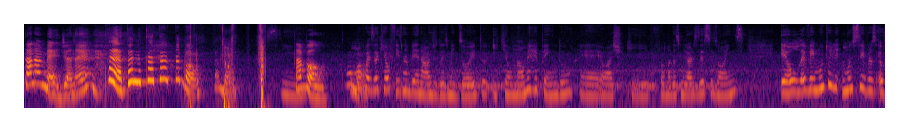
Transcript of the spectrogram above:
Tá na média, né? Tá, tá, tá, tá, tá bom. Tá bom. Sim. Tá bom. Tá uma coisa que eu fiz na Bienal de 2018 e que eu não me arrependo, é, eu acho que foi uma das melhores decisões, eu levei muito, muitos livros. Eu,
